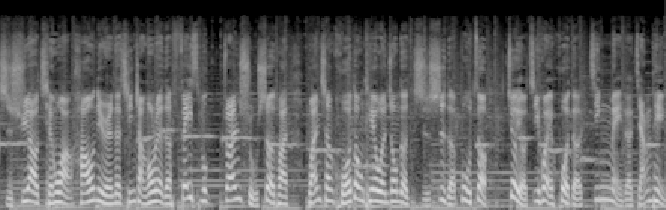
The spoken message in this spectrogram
只需要前往《好女人的情场攻略》的 Facebook 专属社团，完成活动贴文中的指示的步骤，就有机会获得精美的奖品。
